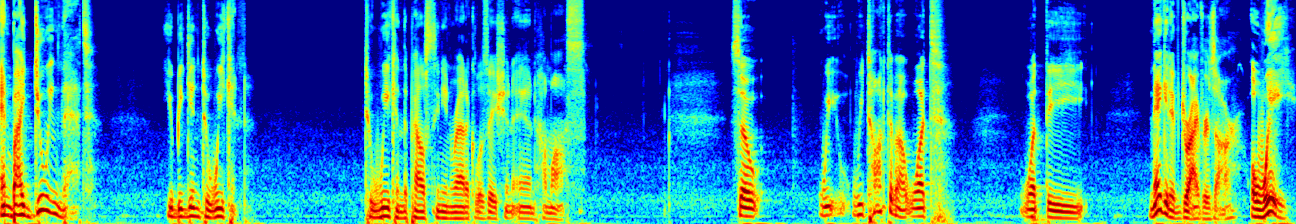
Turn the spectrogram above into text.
And by doing that, you begin to weaken to weaken the Palestinian radicalization and Hamas. So we we talked about what what the negative drivers are away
